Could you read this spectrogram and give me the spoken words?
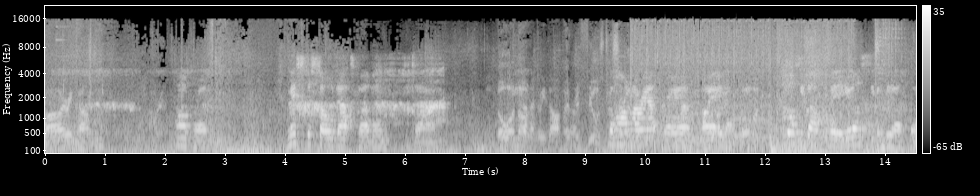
Oh, here he comes. Oh crap. Mr. Soldat's coming to town. No or I don't know not, who he's I after. refuse to Come on, surrender. hurry up, Freya. Oh yeah, he's after me. Of course he's after me. Who else is he gonna be after?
